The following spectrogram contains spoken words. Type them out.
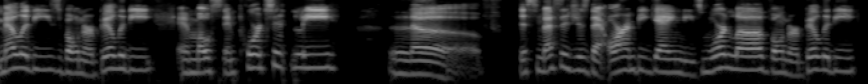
melodies, vulnerability, and most importantly, love. This message is that R&B game needs more love, vulnerability,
